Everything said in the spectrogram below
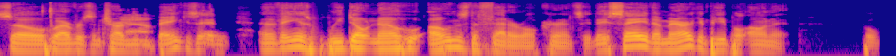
So whoever's in charge yeah. of the bank is in. And the thing is, we don't know who owns the federal currency. They say the American people own it, but,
